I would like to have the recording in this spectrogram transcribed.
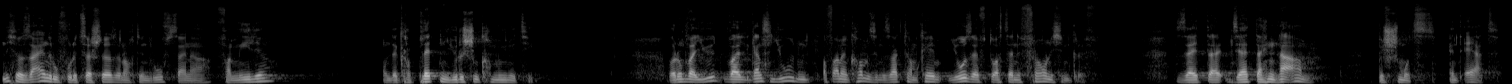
nicht nur sein Ruf wurde zerstört, sondern auch den Ruf seiner Familie und der kompletten jüdischen Community. Warum? Weil, weil die ganzen Juden auf einmal kommen und gesagt haben, okay, Josef, du hast deine Frau nicht im Griff. Sie hat deinen Namen beschmutzt, entehrt.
